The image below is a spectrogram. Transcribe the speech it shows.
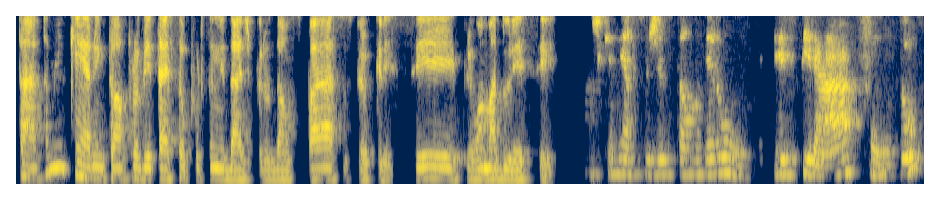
tá, eu também quero então aproveitar essa oportunidade para eu dar uns passos, para eu crescer, para eu amadurecer. Acho que a minha sugestão número um, respirar fundo,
